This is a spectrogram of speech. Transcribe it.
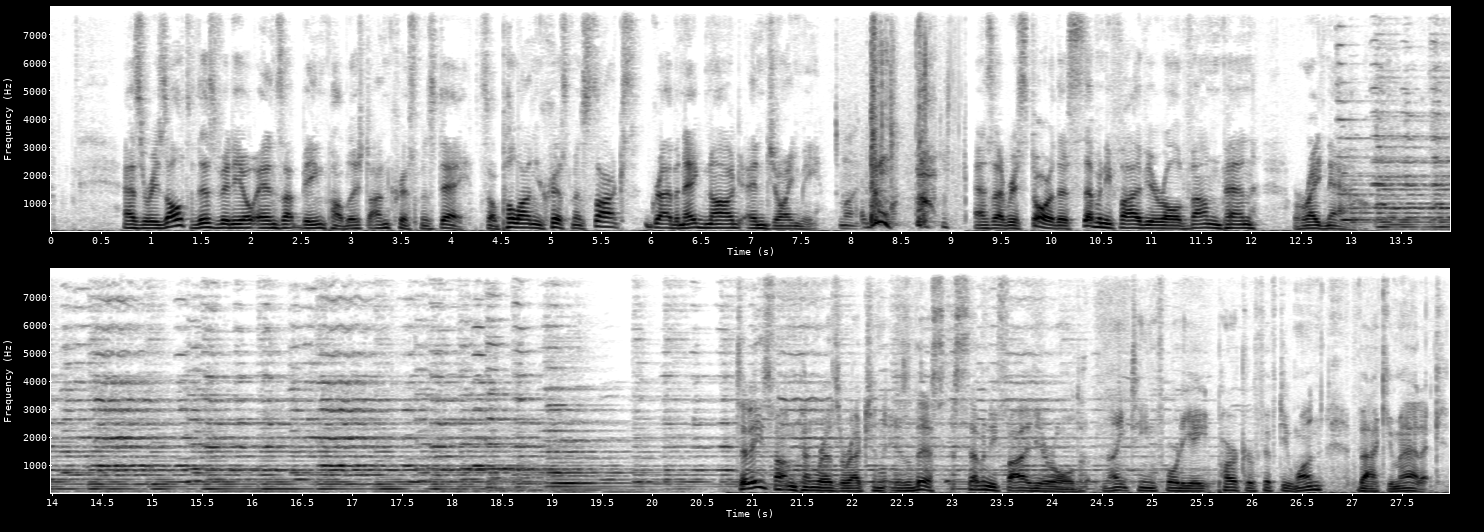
As a result, this video ends up being published on Christmas Day. So pull on your Christmas socks, grab an eggnog, and join me. As I restore this 75 year old fountain pen right now. Today's fountain pen resurrection is this 75 year old 1948 Parker 51 Vacuumatic.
